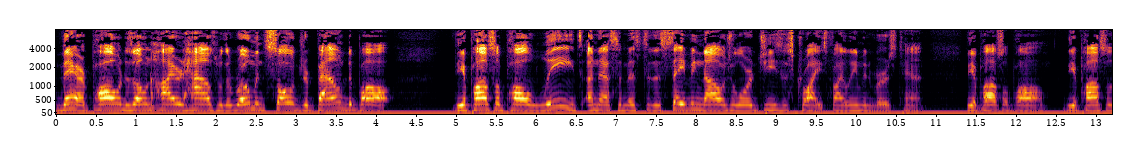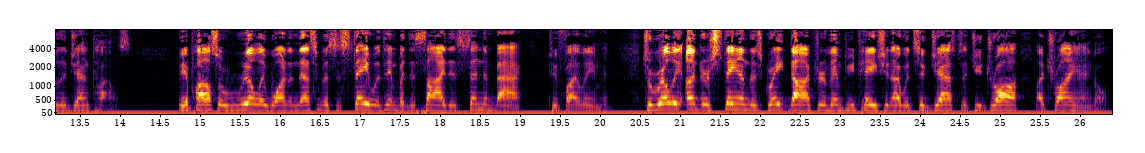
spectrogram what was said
There, Paul in his own hired house with a Roman soldier bound to Paul. The apostle Paul leads Onesimus to the saving knowledge of Lord Jesus Christ, Philemon verse 10. The apostle Paul, the apostle of the Gentiles. The apostle really wanted Onesimus to stay with him, but decided to send him back to Philemon. To really understand this great doctrine of imputation, I would suggest that you draw a triangle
